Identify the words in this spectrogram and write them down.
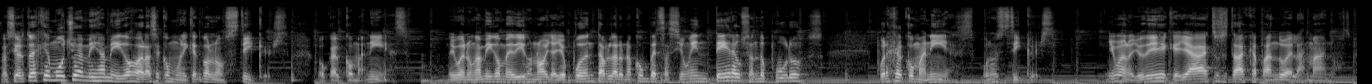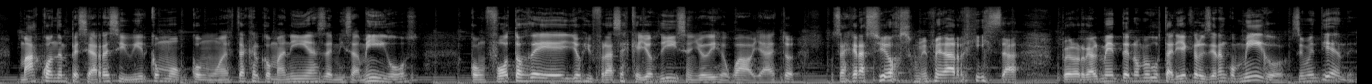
Lo cierto es que muchos de mis amigos ahora se comunican con los stickers o calcomanías. Y bueno, un amigo me dijo, no, ya yo puedo entablar una conversación entera usando puros, puras calcomanías, puros stickers. Y bueno, yo dije que ya esto se estaba escapando de las manos. Más cuando empecé a recibir como, como estas calcomanías de mis amigos, con fotos de ellos y frases que ellos dicen. Yo dije, wow, ya esto, o sea, es gracioso, a mí me da risa, pero realmente no me gustaría que lo hicieran conmigo, ¿sí me entiendes?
